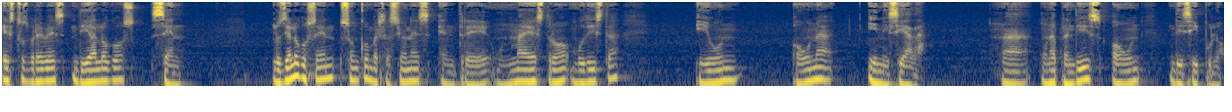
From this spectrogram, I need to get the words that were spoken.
estos breves diálogos zen. Los diálogos zen son conversaciones entre un maestro budista y un o una iniciada, un aprendiz o un discípulo.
